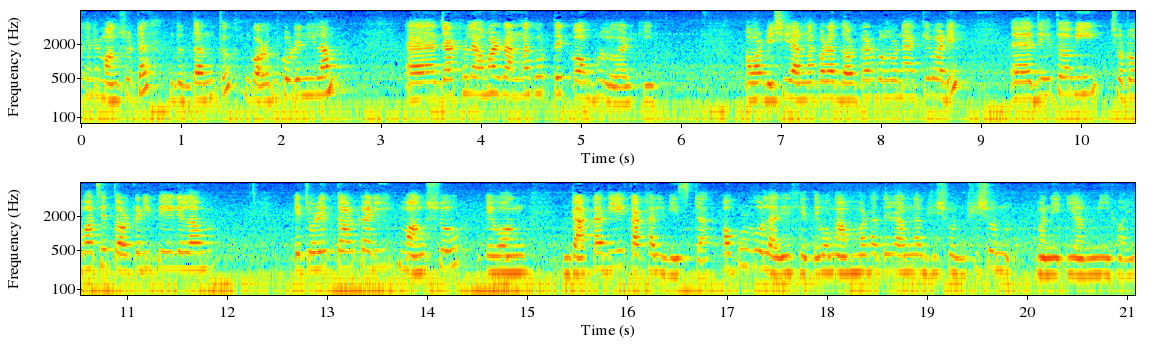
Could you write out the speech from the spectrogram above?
এখানে মাংসটা দুর্দান্ত গরম করে নিলাম। যার ফলে আমার রান্না করতে কম হলো আর কি। আমার বেশি রান্না করার দরকার হলো না একেবারে। যেহেতু আমি ছোট মাছের তরকারি পেয়ে গেলাম এঁচড়ের তরকারি, মাংস এবং ডাটা দিয়ে কাঁঠাল বীজটা অপূর্ব লাগে খেতে এবং আম্মার হাতে রান্না ভীষণ ভীষণ মানে ইয়াম্মি হয়।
